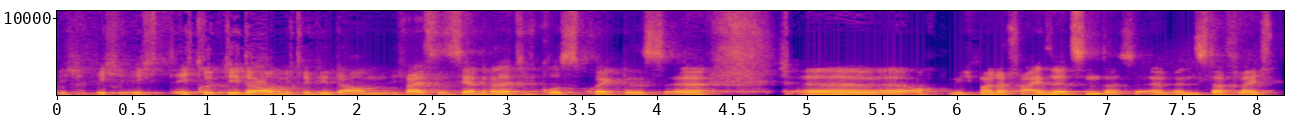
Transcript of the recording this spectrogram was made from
ich ich, ich, ich drücke die Daumen, ich drücke die Daumen. Ich weiß, dass es ja ein relativ großes Projekt ist. Äh, äh, auch mich mal dafür einsetzen, dass, äh, wenn es da vielleicht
